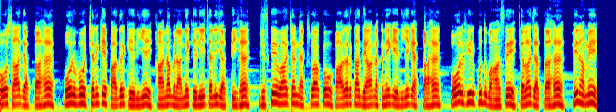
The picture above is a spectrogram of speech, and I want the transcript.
होश आ जाता है और वो चन के फादर के लिए खाना बनाने के लिए चली जाती है, जिसके बाद चन एक्सवा को फादर का ध्यान रखने के लिए कहता है और फिर खुद वहाँ से चला जाता है। फिर हमें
